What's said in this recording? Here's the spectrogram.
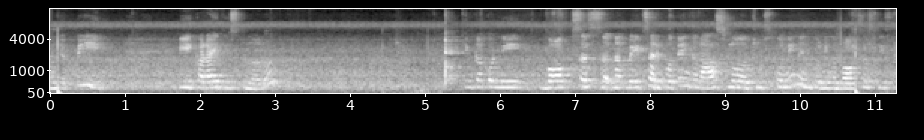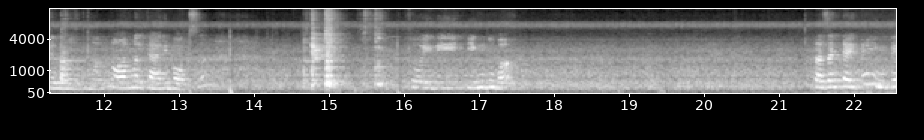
అని చెప్పి ఈ కడాయి తీసుకున్నాను. ఇంకా కొన్ని బాక్సెస్ నాకు వెయిట్ సరిపోతే ఇంకా లాస్ట్లో చూసుకొని నేను కొన్ని బాక్సెస్ తీసుకెళ్దాం అనుకున్నాను. నార్మల్ క్యారీ బాక్స్ సో ఇది ఇంగువ. ప్రజెంట్ అయితే ఇంతే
